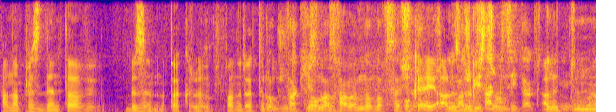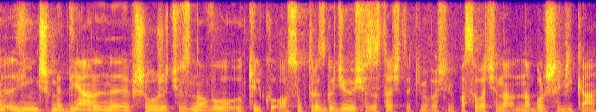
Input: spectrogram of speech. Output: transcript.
pana prezydenta bezemne, tak? Pan redaktor użył Tak ją nazwałem, no, no w sensie, Okej, że ale z drugiej strony, sankcji, tak? ale t- ma. lincz medialny przy użyciu znowu kilku osób, które zgodziły się zostać takim właśnie, pasować się na, na bolszewika,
